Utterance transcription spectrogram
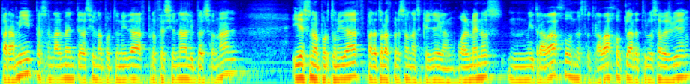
Para mí personalmente ha sido una oportunidad profesional y personal y es una oportunidad para todas las personas que llegan, o al menos mi trabajo, nuestro trabajo, claro, tú lo sabes bien,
